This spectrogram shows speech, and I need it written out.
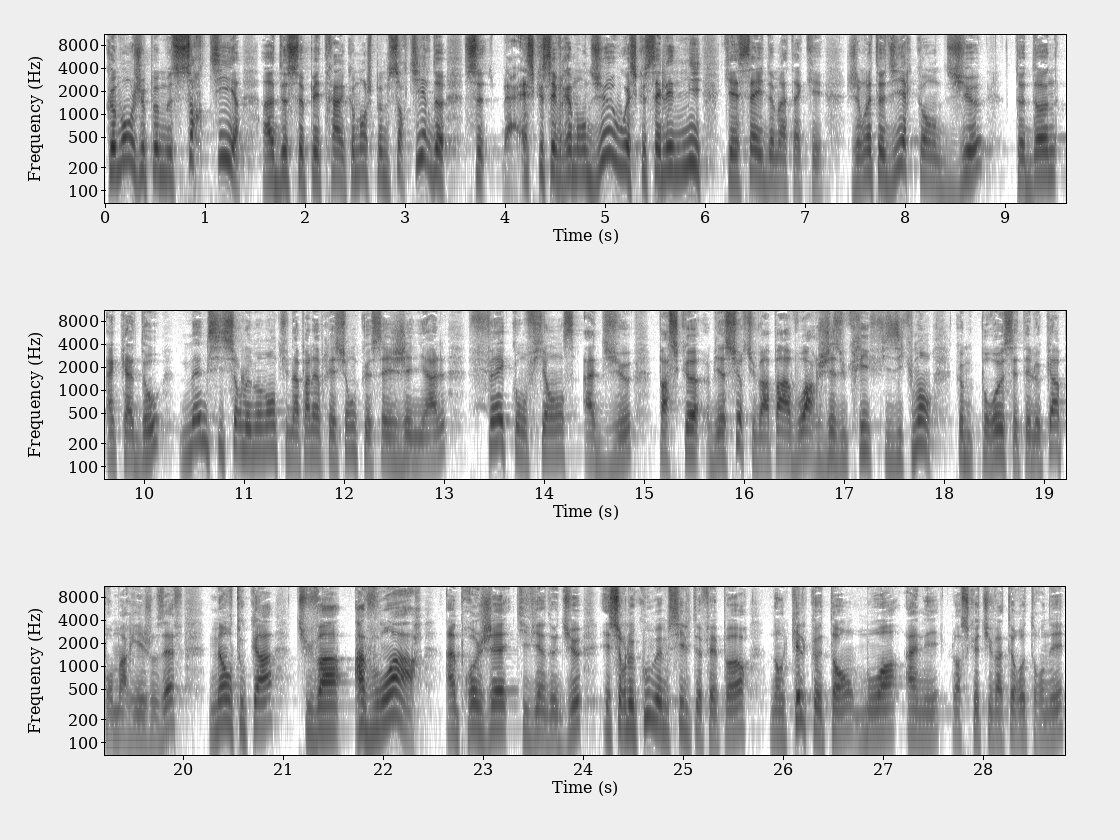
Comment je peux me sortir euh, de ce pétrin? Comment je peux me sortir de ce... Ben, est-ce que c'est vraiment Dieu ou est-ce que c'est l'ennemi qui essaye de m'attaquer? J'aimerais te dire quand Dieu te donne un cadeau, même si sur le moment tu n'as pas l'impression que c'est génial, fais confiance à Dieu parce que bien sûr tu vas pas avoir Jésus-Christ physiquement comme pour eux c'était le cas pour Marie et Joseph, mais en tout cas tu vas avoir un projet qui vient de Dieu. Et sur le coup, même s'il te fait peur, dans quelques temps, mois, années, lorsque tu vas te retourner,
